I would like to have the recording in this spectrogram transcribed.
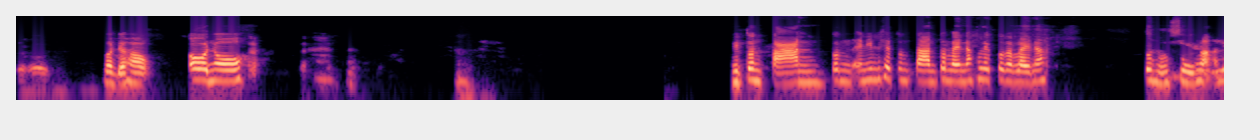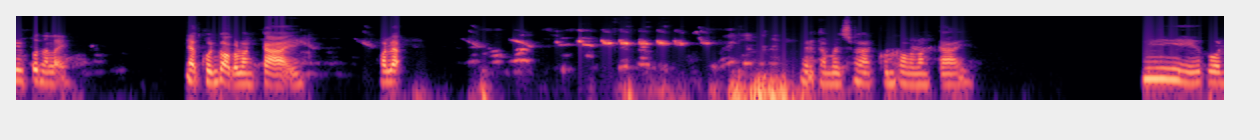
The house. What the hell? Oh no. มีต้นตาล ต้นไอ้นี่ไม่ใช่ต้นตาลต้นอะไรนะเขาเรียกต้นอะไรนะ ต้นสูงสูงอะ เรียกต้นอะไร เนี่ยคนก็อกำลังกายพอละ เนี่ยธรรมชาติคนก็ออกกำลังกาย นี่ทุกคน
